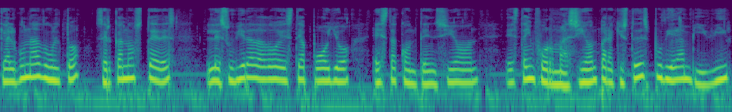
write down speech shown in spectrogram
que algún adulto cercano a ustedes les hubiera dado este apoyo, esta contención, esta información para que ustedes pudieran vivir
